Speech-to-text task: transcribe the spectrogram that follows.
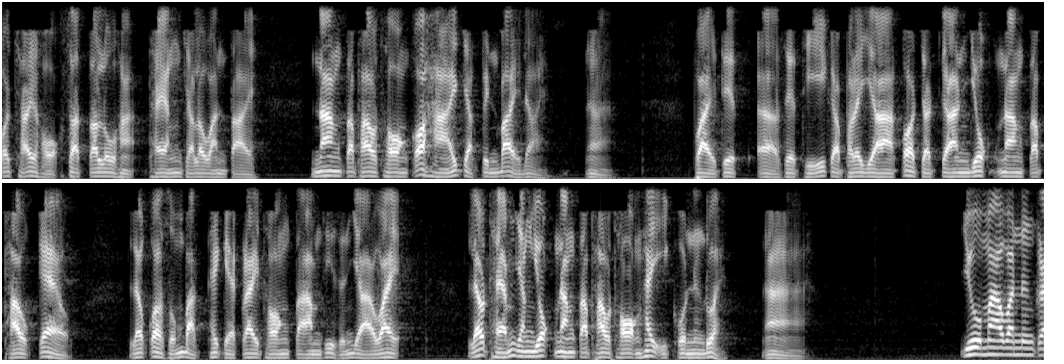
ก็ใช้หอกสัตตโลหะ แทงชาละวันตาย นางตะเภาทองก็หายจากเป็นใบ้ได้นะ ฝ่ายเศรษฐีกับภรรยาก็จัดการยกนางตะเภาแก้ว แล้วก็สมบัติให้แก่ไกรทองตามที่สัญญาไว้ แล้วแถมยังยกนางตะเภาทองให้อีกคนหนึ่งด้วย อ่า อยู่มาวันหนึ่งไกร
